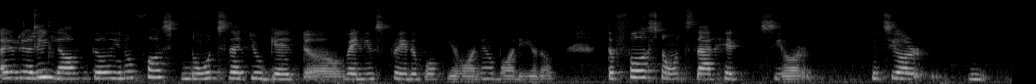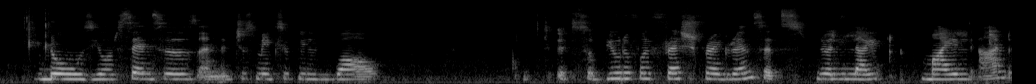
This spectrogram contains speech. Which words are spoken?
I really love the you know first notes that you get uh, when you spray the perfume on your body you know. The first notes that hits your hits your nose your senses and it just makes you feel wow. It's a beautiful fresh fragrance. It's really light mild and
